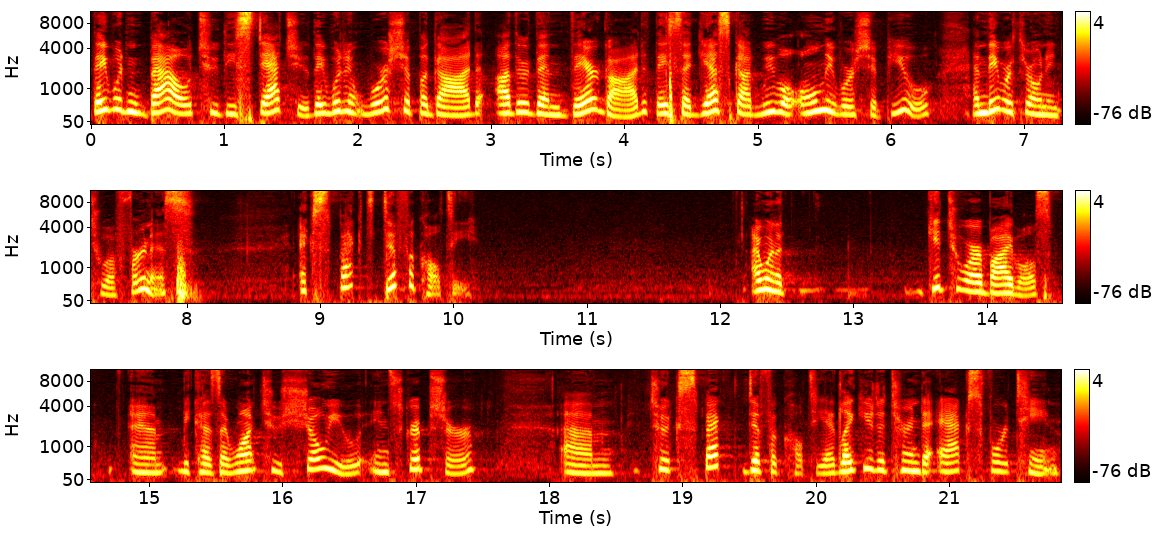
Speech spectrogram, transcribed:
They wouldn't bow to the statue. They wouldn't worship a God other than their God. They said, Yes, God, we will only worship you. And they were thrown into a furnace expect difficulty. I want to get to our Bibles um, because I want to show you in Scripture um, to expect difficulty. I'd like you to turn to Acts 14.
